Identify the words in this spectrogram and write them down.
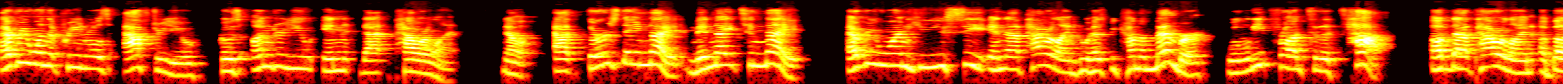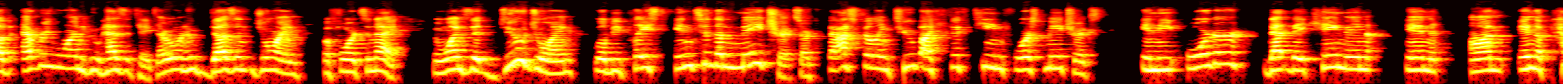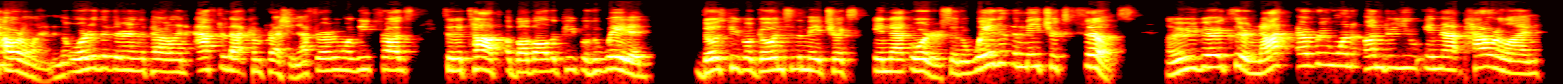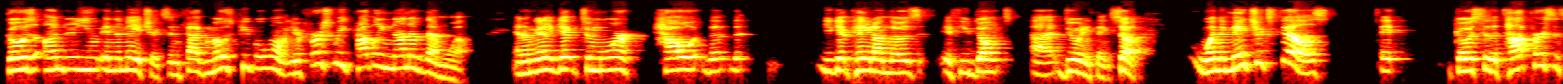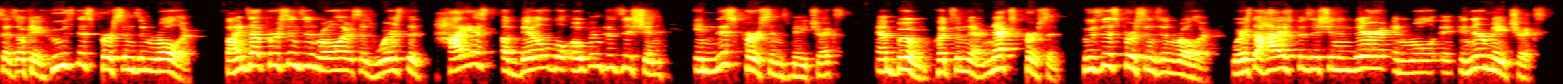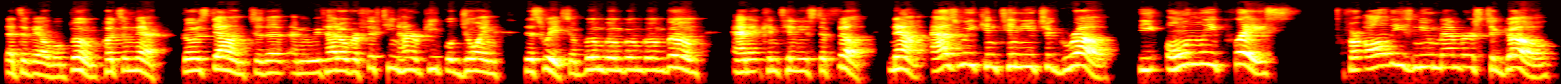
everyone that pre-enrolls after you goes under you in that power line. Now, at Thursday night, midnight tonight, everyone who you see in that power line who has become a member will leapfrog to the top of that power line above everyone who hesitates, everyone who doesn't join before tonight. The ones that do join will be placed into the matrix, our fast filling 2 by 15 forced matrix in the order that they came in in on in the power line, in the order that they're in the power line after that compression, after everyone leapfrogs to the top above all the people who waited, those people go into the matrix in that order. So the way that the matrix fills, let me be very clear, not everyone under you in that power line goes under you in the matrix. In fact, most people won't. Your first week, probably none of them will. And I'm going to get to more how the, the you get paid on those if you don't uh, do anything. So when the matrix fills, it goes to the top person, says, okay, who's this person's enroller? finds that person's enroller, says, where's the highest available open position in this person's matrix, and boom, puts them there. Next person, who's this person's enroller? Where's the highest position in their enroll in their matrix? that's available. Boom, puts them there. Goes down to the, I mean, we've had over 1,500 people join this week. So boom, boom, boom, boom, boom, and it continues to fill. Now, as we continue to grow, the only place for all these new members to go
